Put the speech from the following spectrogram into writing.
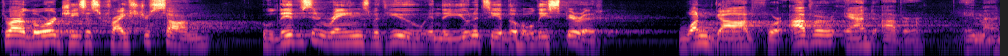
Through our Lord Jesus Christ, your Son, who lives and reigns with you in the unity of the Holy Spirit, one God forever and ever. Amen.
